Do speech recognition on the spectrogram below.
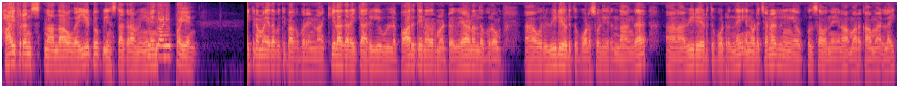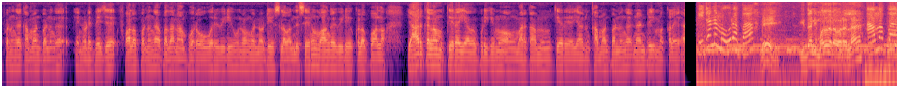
Hi friends நான் தான் உங்கள் யூடியூப் இன்ஸ்டாகிராம் இணைந்தானி பையன். இன்னைக்கு நம்ம எதை பற்றி பார்க்க போகிறோம்னா கீழக்கரைக்கு அருகே உள்ள பாரதி நகர் மற்றும் விவேகானந்தபுரம் ஆஹ், ஒரு வீடியோ எடுத்து போட சொல்லியிருந்தாங்க. நான் வீடியோ எடுத்து போட்டிருந்தேன். என்னோடய சேனலுக்கு நீங்கள் புதுசாக வந்தீங்கன்னா மறக்காமல் லைக் பண்ணுங்கள் கமெண்ட் பண்ணுங்கள் என்னோடய பேஜை ஃபாலோ பண்ணுங்கள் அப்போ தான் நான் போகிற ஒவ்வொரு வீடியோவும் உங்கள் நோட்டீஸில் வந்து சேரும். வாங்க வீடியோக்குள்ளே போகலாம் யாருக்கெல்லாம் முத்தியர் ஐயாவை பிடிக்குமோ அவங்க மறக்காமல் முத்தியர் ஐயான்னு கமெண்ட் பண்ணுங்கள் நன்றி மக்களை. இதான் நம்ம ஊராப்பா டேய் இதான் நீ முதல் தடவை வரல? ஆமாப்பா.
